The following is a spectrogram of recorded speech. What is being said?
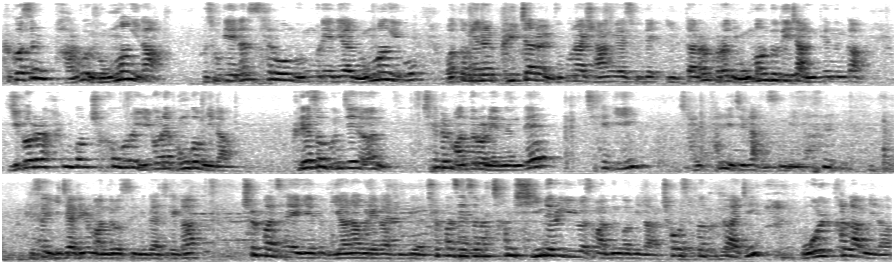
그것은 바로 욕망이다. 그 속에는 새로운 문물에 대한 욕망이고 어떠면은 글자를 누구나 향유할 수 있다는 그런 욕망도 되지 않겠는가? 이거를 한 번 처음으로 읽어내 본 겁니다. 그래서 문제는 책을 만들어냈는데 책이 잘 팔리지를 않습니다. 그래서 이 자리를 만들었습니다. 제가 출판사에게도 미안하고 그래가지고요. 출판사에서는 참 심혈을 기울여서 만든 겁니다. 처음부터 끝까지 올 칼라입니다.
